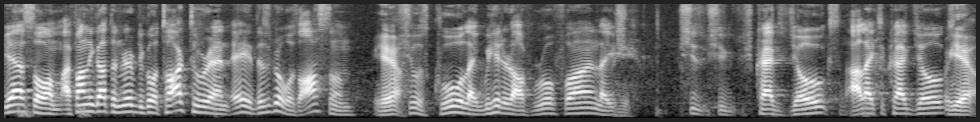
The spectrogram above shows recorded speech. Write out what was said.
yeah, so um, I finally got the nerve to go talk to her, and hey, this girl was awesome. Yeah. She was cool. Like we hit it off real fun. Like she, she, she, she cracks jokes. I like to crack jokes. Yeah.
